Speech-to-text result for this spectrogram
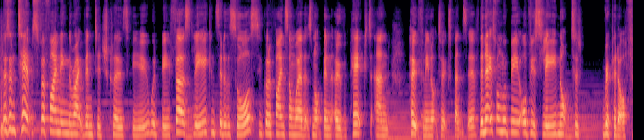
So some tips for finding the right vintage clothes for you would be, firstly, consider the source. You've got to find somewhere that's not been overpicked and hopefully not too expensive. The next one would be, obviously, not to rip it off.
